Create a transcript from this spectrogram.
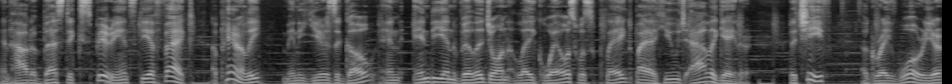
and how to best experience the effect. Apparently, many years ago, an Indian village on Lake Wales was plagued by a huge alligator. The chief, a great warrior,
